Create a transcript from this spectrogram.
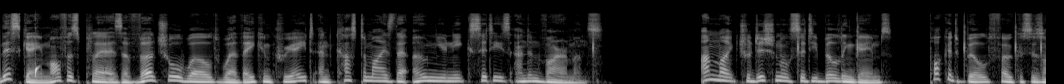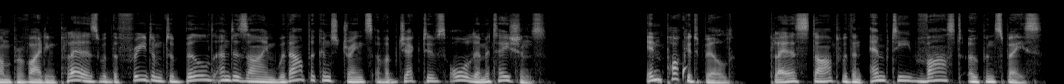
This game offers players a virtual world where they can create and customize their own unique cities and environments. Unlike traditional city building games, Pocket Build focuses on providing players with the freedom to build and design without the constraints of objectives or limitations. In Pocket Build, players start with an empty, vast open space.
